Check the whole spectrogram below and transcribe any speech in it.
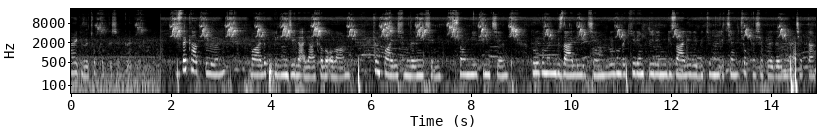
herkese çok çok teşekkür ediyorum. Size kattığım varlık bilinciyle alakalı olan tüm paylaşımların için, samimiyetin için, ruhunun güzelliği için, ruhundaki renklerin güzelliği ve bütünlüğü için çok teşekkür ederim gerçekten.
